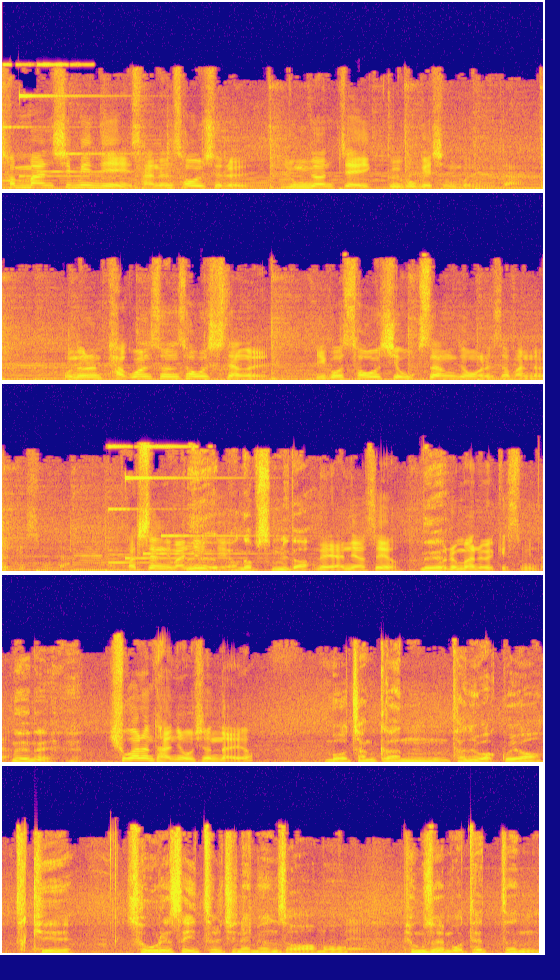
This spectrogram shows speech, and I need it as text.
천만 시민이 사는 서울시를 6년째 이끌고 계신 분입니다. 오늘은 박원순 서울시장을 이곳 서울시 옥상정원에서 만나 뵙겠습니다. 박 시장님 안녕하세요. 네, 반갑습니다. 네, 안녕하세요. 네. 오랜만에 뵙겠습니다. 네네. 휴가는 다녀오셨나요? 뭐 잠깐 다녀왔고요. 특히 서울에서 이틀 지내면서 뭐 네. 평소에 못했던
